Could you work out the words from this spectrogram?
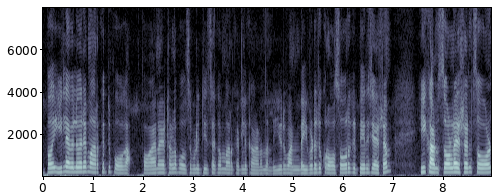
അപ്പോൾ ഈ ലെവൽ വരെ മാർക്കറ്റ് പോകാം. പോകാനായിട്ടുള്ള പോസിബിലിറ്റീസ് ഒക്കെ മാർക്കറ്റിൽ കാണുന്നുണ്ട്. ഈ ഒരു വൺ ഡേ ഇവിടെ ഒരു ക്രോസ് ഓവർ കിട്ടിയതിന് ശേഷം ഈ കൺസോളേഷൻ സോൺ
